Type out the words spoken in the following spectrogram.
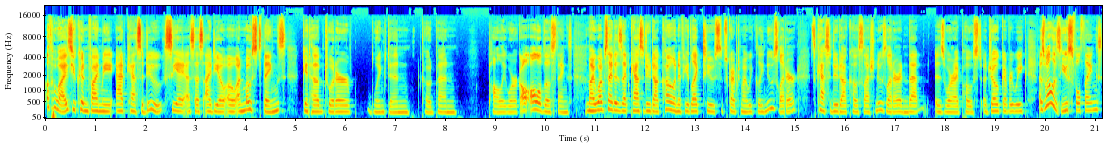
otherwise, you can find me at Cassidoo, C A S S I D O O, on most things GitHub, Twitter, LinkedIn, CodePen, Polywork, all, all of those things. My website is at cassidoo.co, and if you'd like to subscribe to my weekly newsletter, it's cassidoo.co slash newsletter, and that is where I post a joke every week, as well as useful things.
